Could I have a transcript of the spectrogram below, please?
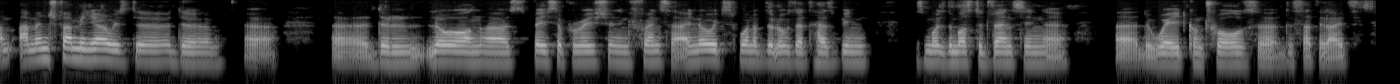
I'm, I'm unfamiliar with the the uh, uh the law on uh, space operation in France. I know it's one of the laws that has been is most the most advanced in uh, the way it controls the satellites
